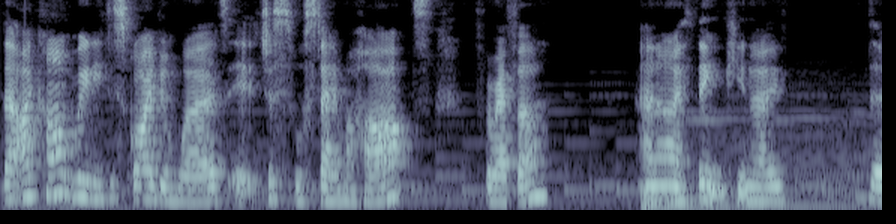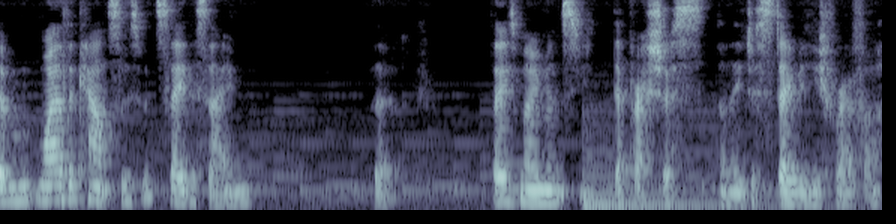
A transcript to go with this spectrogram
that I can't really describe in words. It just will stay in my heart forever. And I think you know the my other counselors would say the same that those moments they're precious and they just stay with you forever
